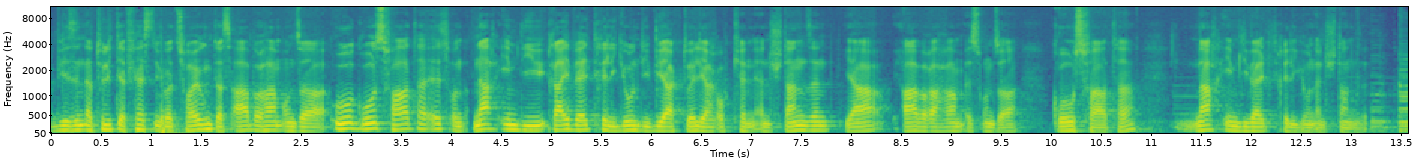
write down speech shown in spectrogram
Wir sind natürlich der festen Überzeugung, dass Abraham unser Urgroßvater ist und nach ihm die drei Weltreligionen, die wir aktuell ja auch kennen, entstanden sind. Ja, Abraham ist unser Großvater, nach ihm die Weltreligionen entstanden sind.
